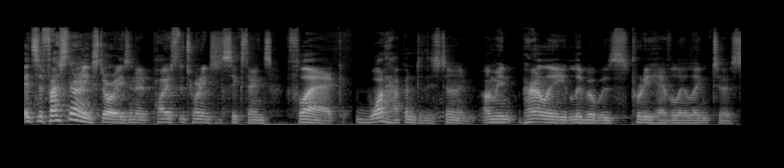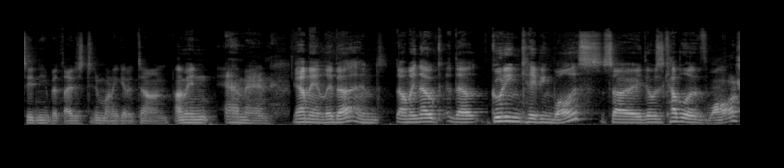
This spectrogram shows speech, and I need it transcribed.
it's a fascinating story, isn't it? Post the 2016 flag, what happened to this team? I mean, apparently Libba was pretty heavily linked to Sydney, but they just didn't want to get it done. I mean, oh man, Yeah, I mean, Libba, and I mean, they were, they were good in keeping Wallace. So there was a couple of Wallace.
